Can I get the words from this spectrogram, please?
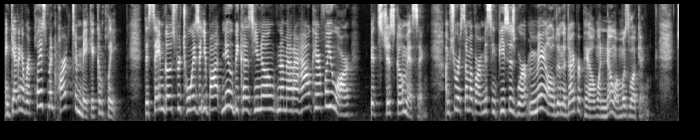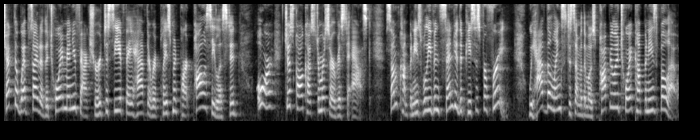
and getting a replacement part to make it complete. The same goes for toys that you bought new because you know, no matter how careful you are, bits just go missing. I'm sure some of our missing pieces were mailed in the diaper pail when no one was looking. Check the website of the toy manufacturer to see if they have their replacement part policy listed or just call customer service to ask. Some companies will even send you the pieces for free. We have the links to some of the most popular toy companies below.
